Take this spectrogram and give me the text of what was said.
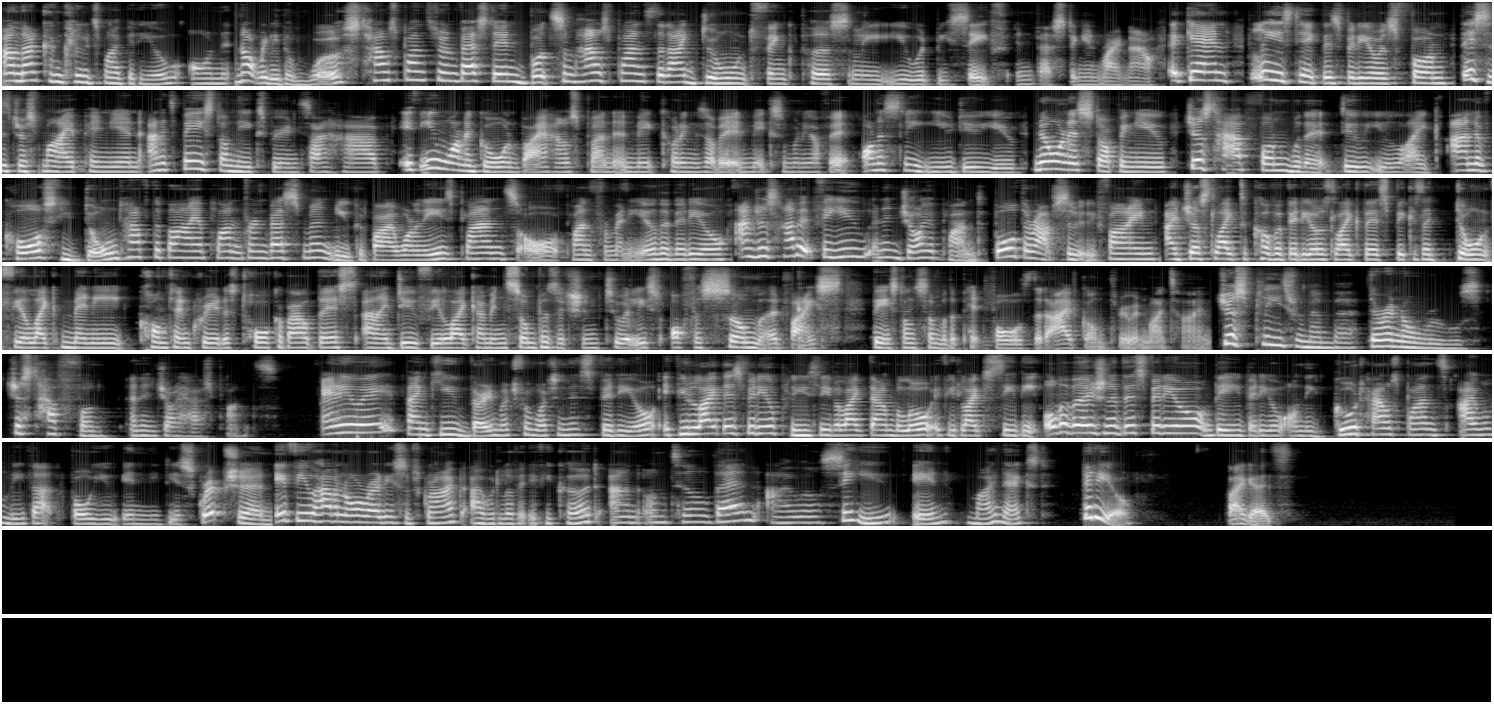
And that concludes my video on not really the worst houseplants to invest in, but some houseplants that I don't think personally you would be safe investing in right now. Again, please take this video as fun. This is just my opinion and it's based on the experience I have. If you want to go and buy a houseplant and make cuttings of it and make some money off it, honestly, you do you. No one is stopping you. Just have fun with it. Do what you like. And of course, you don't have to buy a plant for investment. You could buy one of these plants or a plant from any other video and just have it for you and enjoy a plant. Both are absolutely fine. I just like to cover videos like this because I don't feel like many content creators talk about this and I do feel like I'm in some position to at least offer some advice based on some of the pitfalls that I've gone through in my time. Just please remember, there are no rules. Just have fun and enjoy houseplants. Anyway, thank you very much for watching this video. If you like this video, please leave a like down below. If you'd like to see the other version of this video, the video on the good houseplants, I will leave that for you in the description. If you haven't already subscribed, I would love it if you could. And until then, I will see you in my next video. Bye guys.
